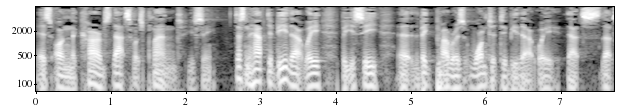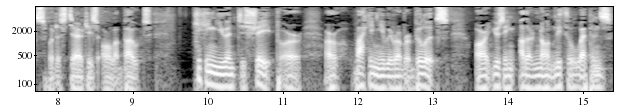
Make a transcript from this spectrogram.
is on the cards. That's what's planned, you see. It doesn't have to be that way, but you see, uh, the big powers want it to be that way. That's, that's what austerity is all about kicking you into shape or, or whacking you with rubber bullets or using other non-lethal weapons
